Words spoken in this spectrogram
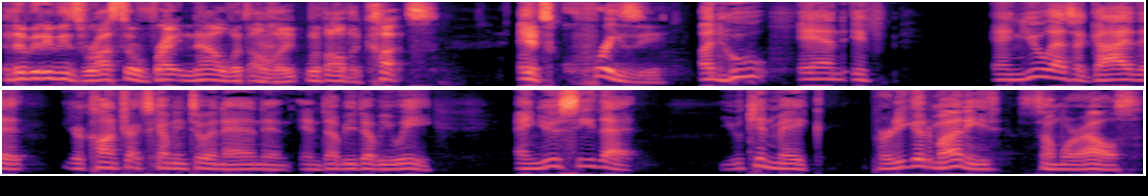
WWE's roster right now with all the with all the cuts. It's crazy. and who and if and you as a guy that your contract's coming to an end in, in WWE and you see that you can make pretty good money somewhere else,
